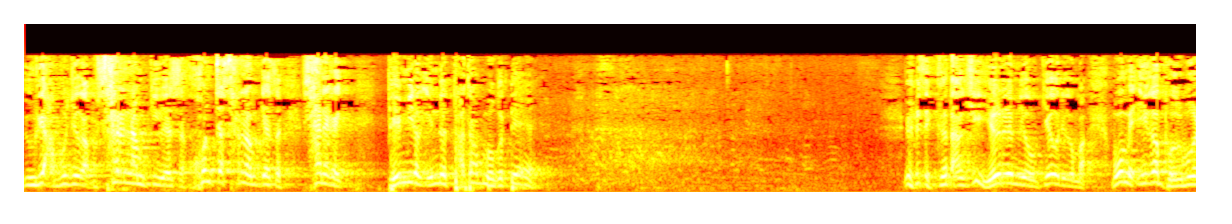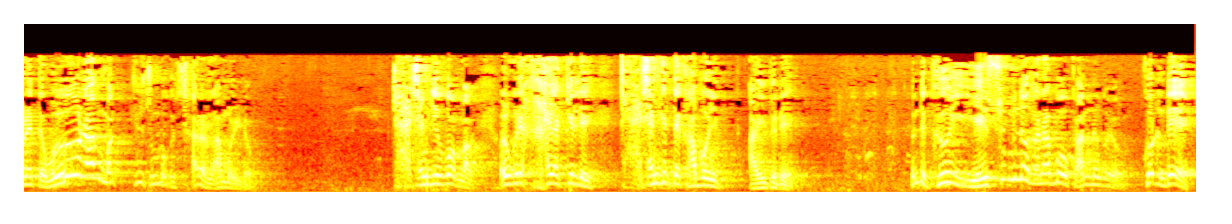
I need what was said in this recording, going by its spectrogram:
우리 아버지가 살아남기 위해서, 혼자 살아남기 위해서 산에 가 뱀이랑 있는 다 잡아먹었대. 그래서 그 당시 여름이고 겨울이고 막 몸에 이가 벌벌했대. 워낙 막 주스 먹고 살아남으려고. 잘생기고 막 얼굴이 하얗길래 잘생길 때 가보니 아이들이. 근데 그 예수 믿는 하나 보고 갔는 거예요. 그런데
